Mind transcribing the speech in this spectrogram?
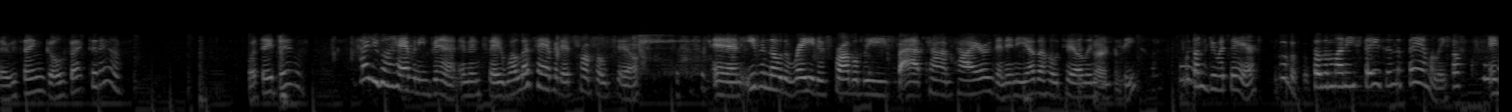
Everything goes back to them. What they do. How you gonna have an event and then say, well, let's have it at Trump Hotel? And even though the rate is probably five times higher than any other hotel in DC, we're gonna do it there. So the money stays in the family. Of course. And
